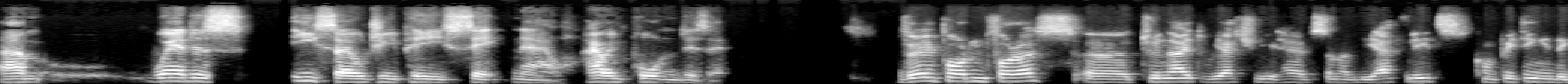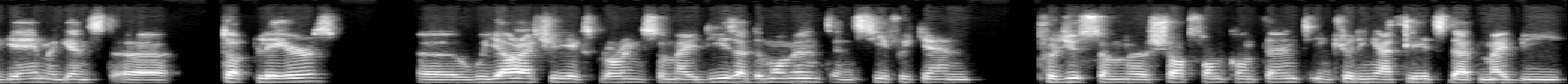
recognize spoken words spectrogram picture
Um, where does e-sail GP sit now? How important is it? Very important for us. Uh, tonight we actually have some of the athletes competing in the game against uh, top players. Uh, we are actually exploring some ideas at the moment and see if we can produce some uh, short form content, including athletes that might be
